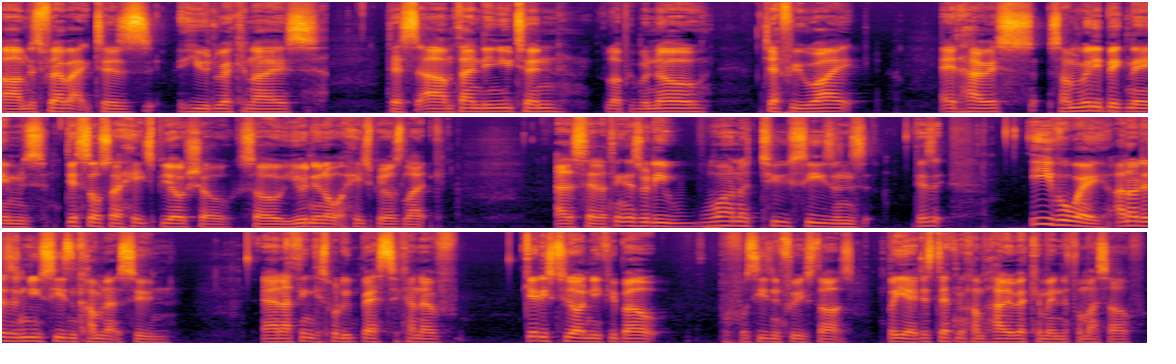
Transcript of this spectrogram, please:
Um, there's five actors you'd recognize. There's um, Thandie Newton, a lot of people know, Jeffrey Wright, Ed Harris, some really big names. This is also a HBO show, so you already know what HBO's like. As I said, I think there's really one or two seasons. There's either way. I know there's a new season coming out soon, and I think it's probably best to kind of get these two underneath your belt before season three starts. But yeah, this definitely comes highly recommended for myself.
